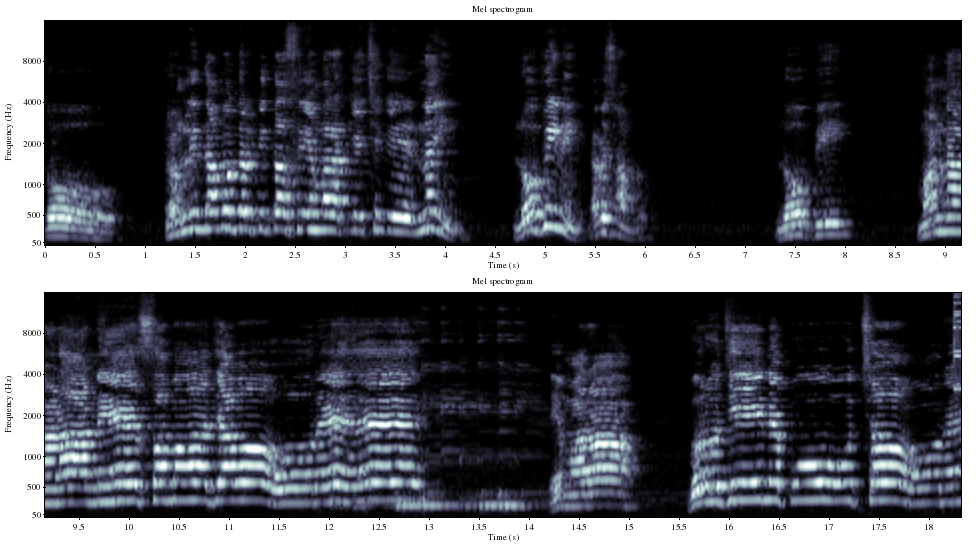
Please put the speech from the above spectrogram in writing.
તો બ્રહ્મલીન દામોદર પિતાશ્રી અમારા કહે છે કે નહીં લોભી નહીં હવે સાંભળો લોભી મનાણાને સમજાવો રે એ મારા ગુરુજીને પૂછો રે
